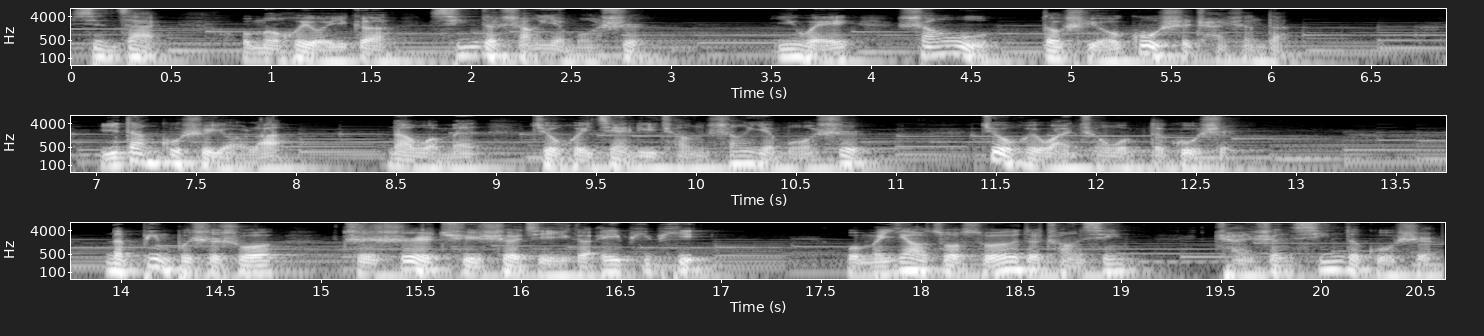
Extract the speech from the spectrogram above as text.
现在我们会有一个新的商业模式，因为商务都是由故事产生的。一旦故事有了，那我们就会建立成商业模式，就会完成我们的故事。那并不是说只是去设计一个 APP，我们要做所有的创新，产生新的故事。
